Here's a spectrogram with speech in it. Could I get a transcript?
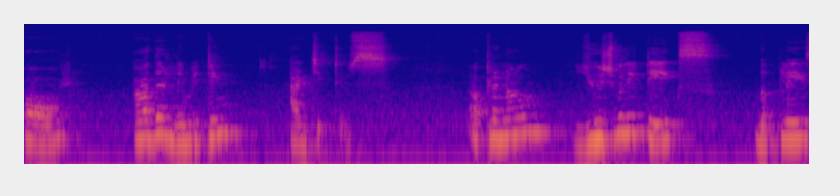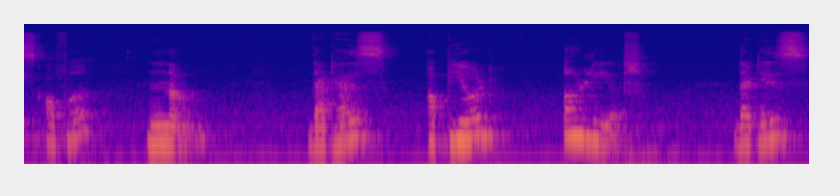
or other limiting adjectives. A pronoun usually takes the place of a noun that has appeared earlier. That is,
